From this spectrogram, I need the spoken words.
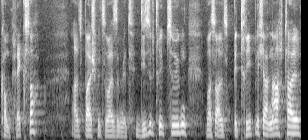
komplexer als beispielsweise mit Dieseltriebzügen, was als betrieblicher Nachteil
